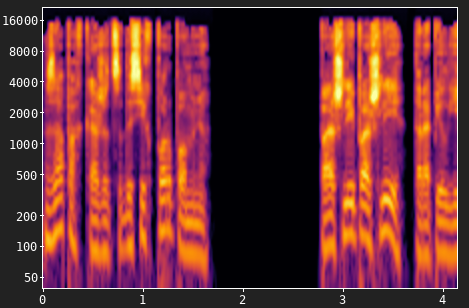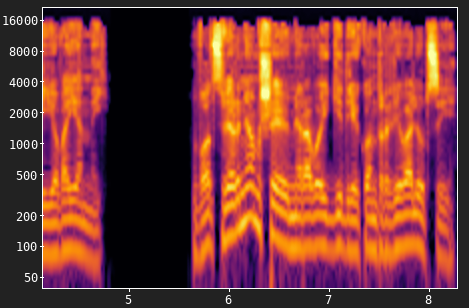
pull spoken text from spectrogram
Запах, кажется, до сих пор помню. «Пошли, пошли», — торопил ее военный. «Вот свернем шею мировой гидре контрреволюции,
